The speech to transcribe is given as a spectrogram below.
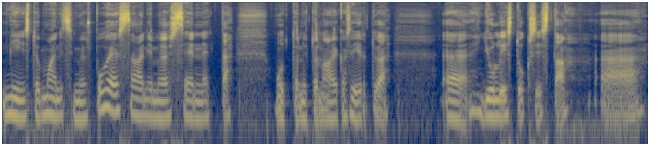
Niinistö mainitsi myös puheessaan ja myös sen, että mutta nyt on aika siirtyä äh, julistuksista äh,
